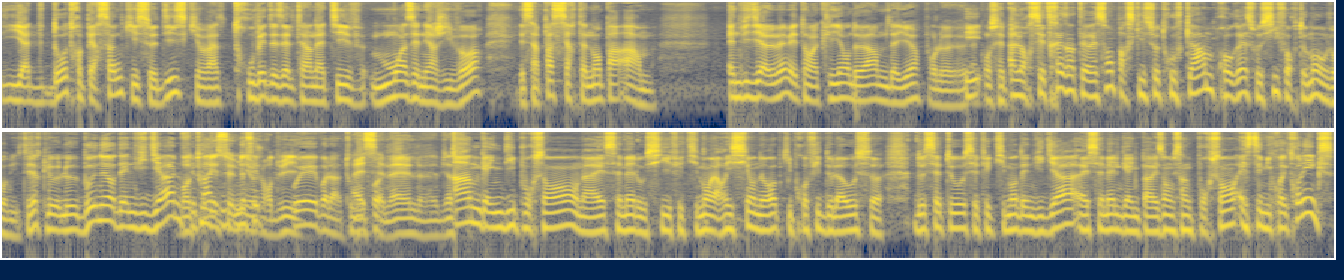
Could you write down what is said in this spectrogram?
il y a d'autres personnes qui se disent qu'il va trouver des alternatives moins énergivores et ça passe certainement par ARM. Nvidia eux-mêmes étant un client de ARM d'ailleurs pour le et la conception. Alors c'est très intéressant parce qu'il se trouve qu'ARM progresse aussi fortement aujourd'hui. C'est-à-dire que le, le bonheur d'Nvidia ne bon, fait tous pas les semis aujourd'hui. Oui, voilà, tout ASML, bien sûr. ARM gagne 10%, on a ASML aussi effectivement. Alors ici en Europe qui profite de la hausse de cette hausse effectivement d'Nvidia, ASML gagne par exemple 5%, ST Microelectronics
